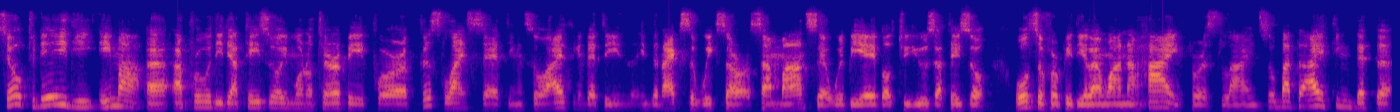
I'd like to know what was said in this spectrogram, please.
So today the EMA uh, approved the atezo immunotherapy for first line setting. So I think that in, in the next weeks or some months uh, we'll be able to use atezo also for PD-L1 a high first line. So, but I think that uh,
